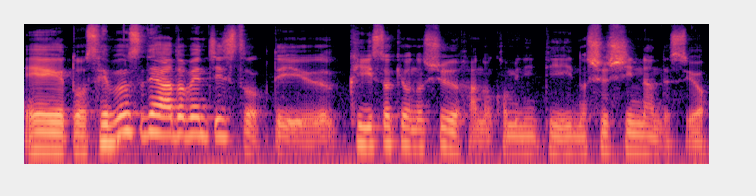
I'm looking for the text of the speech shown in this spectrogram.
えー、とセブンス・デ・アドベンチストっていうキリスト教の宗派のコミュニティの出身なんですよ、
